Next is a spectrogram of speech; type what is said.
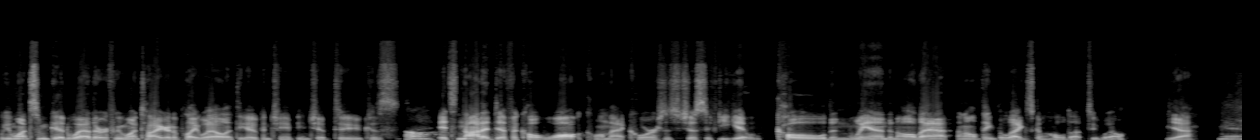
we want some good weather if we want Tiger to play well at the Open Championship too, because Oh, it's not a difficult walk on that course. It's just if you get cold and wind and all that, I don't think the leg's going to hold up too well. Yeah. yeah.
